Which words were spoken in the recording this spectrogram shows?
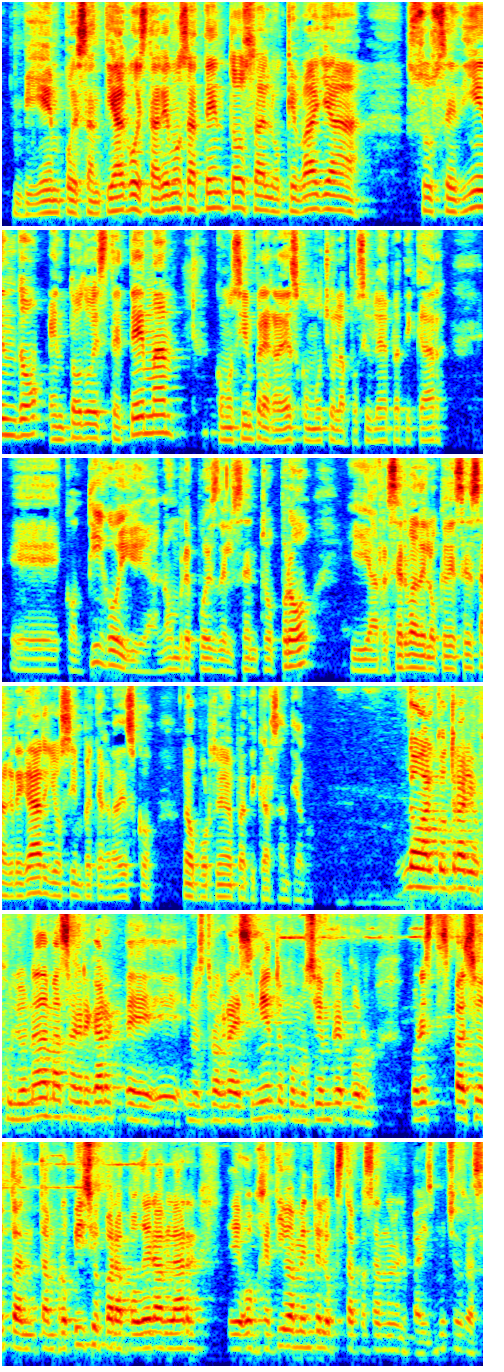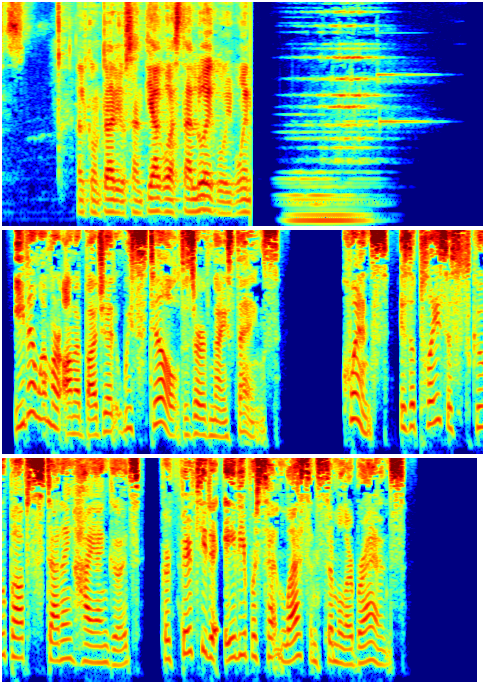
Bien, pues Santiago, estaremos atentos a lo que vaya sucediendo en todo este tema. Como siempre, agradezco mucho la posibilidad de platicar eh, contigo y a nombre pues del Centro PRO y a reserva de lo que desees agregar, yo siempre te agradezco la oportunidad de platicar, Santiago. No, al contrario, Julio, nada más agregar eh, nuestro agradecimiento, como siempre, por, por este espacio tan, tan propicio para poder hablar eh, objetivamente lo que está pasando en el país. Muchas gracias. Al contrario, Santiago, hasta luego y bueno. Even when we're on a budget, we still deserve nice things. Quince is a place to scoop up stunning high-end goods for 50 to 80% less than similar brands.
